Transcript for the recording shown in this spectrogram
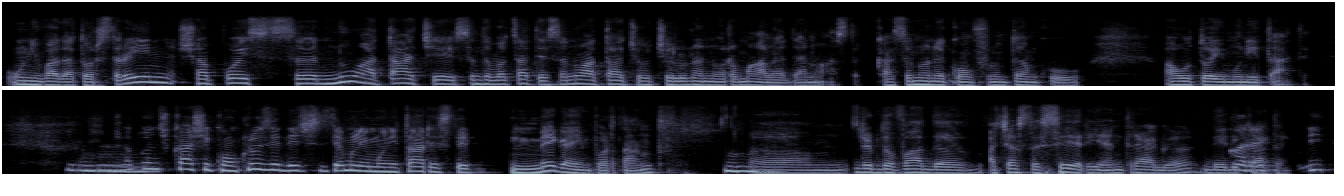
un invadator străin și apoi să nu atace, sunt învățate să nu atace o celulă normală de-a noastră, ca să nu ne confruntăm cu autoimunitate. Mm-hmm. Și atunci, ca și concluzie, deci sistemul imunitar este mega important, mm-hmm. uh, drept dovadă această serie întreagă dedicată lui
